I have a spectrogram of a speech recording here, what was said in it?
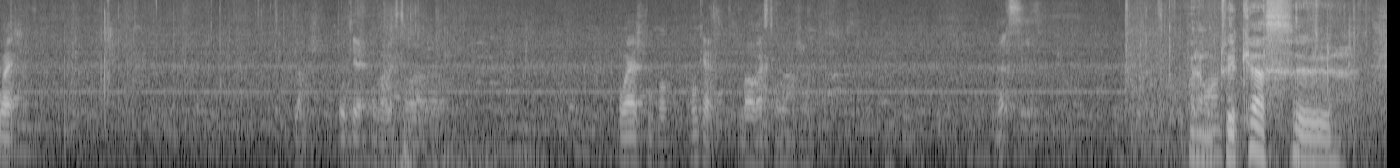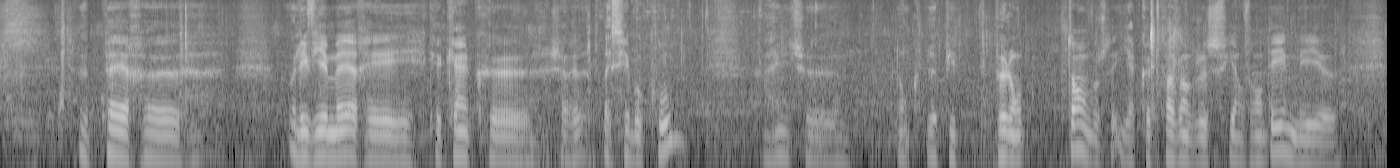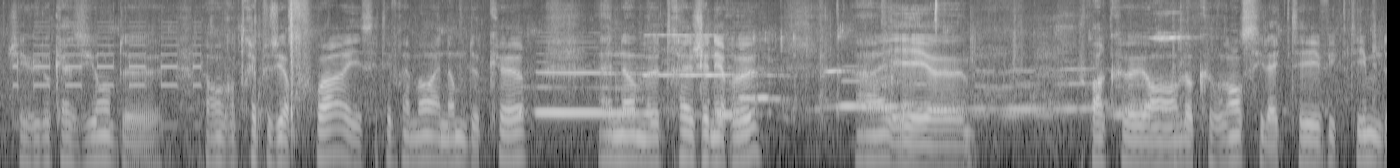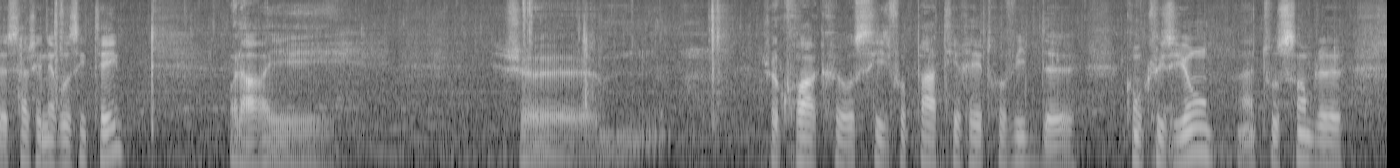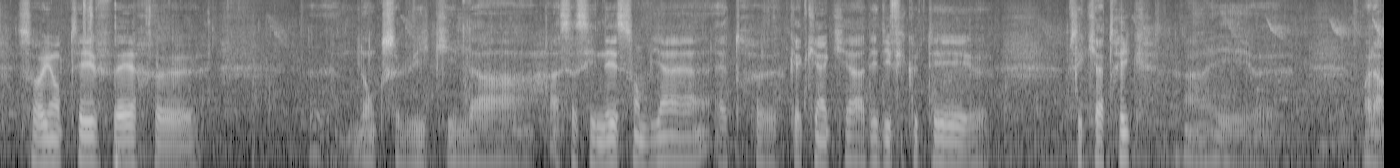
Ouais. Large. Ok, on va rester en large. Ouais, je comprends. Ok, bah on reste en large. Merci. Voilà, en tous les cas, le père euh, Olivier Maire est quelqu'un que j'appréciais beaucoup. Hein, je- donc depuis peu longtemps, il n'y a que trois ans que je suis en Vendée, mais euh, j'ai eu l'occasion de le rencontrer plusieurs fois et c'était vraiment un homme de cœur, un homme très généreux. hein, et euh, je crois qu'en l'occurrence, il a été victime de sa générosité. Voilà, et je, je crois qu'aussi il ne faut pas tirer trop vite de conclusions. hein. tout semble s'orienter vers euh, donc celui qui l'a assassiné semble bien être quelqu'un qui a des difficultés euh, psychiatriques. hein, euh, voilà.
